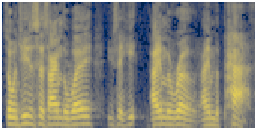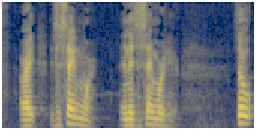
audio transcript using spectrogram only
So when Jesus says, I am the way, you say, he, I am the road, I am the path, all right? It's the same word, and it's the same word here. So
